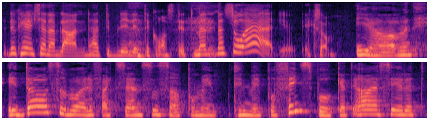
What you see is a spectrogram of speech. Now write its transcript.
då kan jag känna ibland att det blir lite konstigt. Men, men så är det ju. Liksom. Ja, men idag så var det faktiskt en som sa på mig, till mig på Facebook att ja, jag ser att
